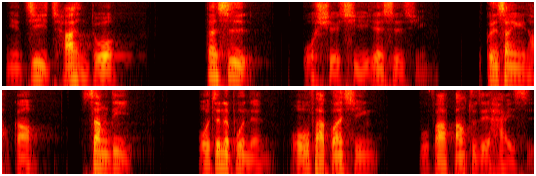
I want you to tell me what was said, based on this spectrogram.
年纪差很多。但是我学习一件事情，跟上帝祷告，上帝，我真的不能。我无法关心，无法帮助这些孩子，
